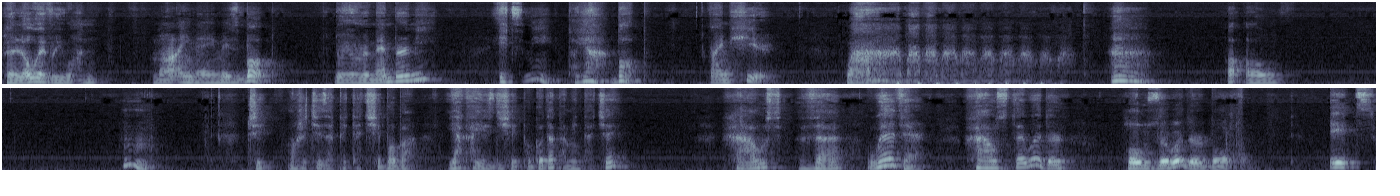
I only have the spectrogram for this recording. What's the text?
Hello everyone. My name is Bob. Do you remember me? It's me. To ja, Bob. I'm here. Uh-oh. Hmm. Czy możecie zapytać się Boba, jaka jest dzisiaj pogoda, pamiętacie? How's the weather? How's the weather? How's the weather, Bob? It's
